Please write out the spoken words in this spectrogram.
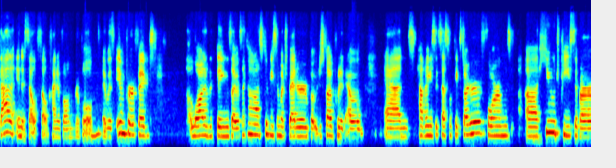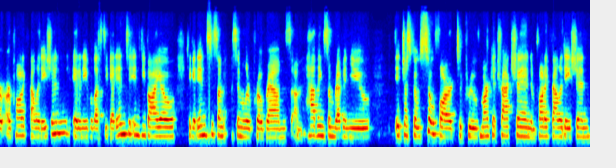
that in itself felt kind of vulnerable. It was imperfect a lot of the things I was like, oh, this could be so much better, but we just got to put it out. And having a successful Kickstarter formed a huge piece of our, our product validation. It enabled us to get into IndieBio, to get into some similar programs, um, having some revenue. It just goes so far to prove market traction and product validation.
